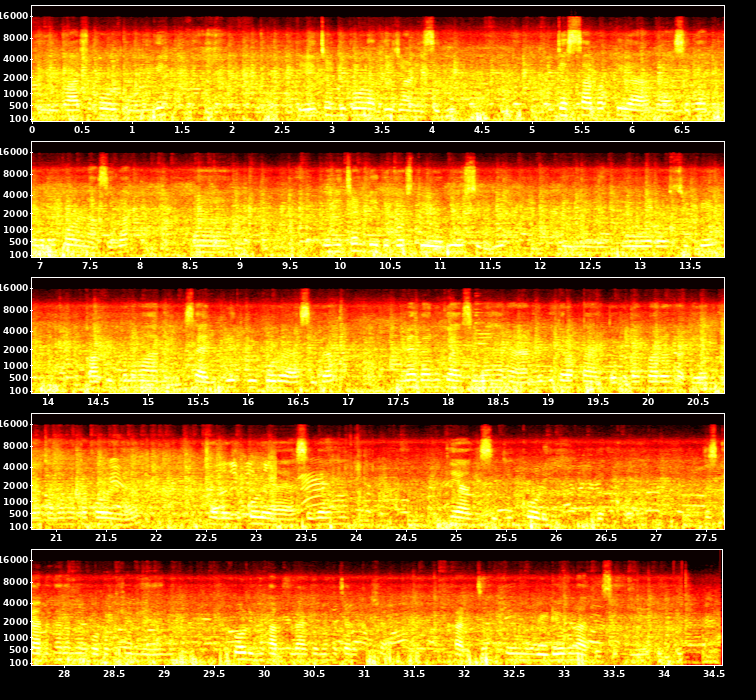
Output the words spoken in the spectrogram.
ਤੇ ਬਾਅਦ 'ਚ ਘੋਲ ਹੋਣਗੇ ਤੇ ਇਹ ਚੰਡੀ ਘੋਲ ਅੱਧੀ ਜਾਣੀ ਸੀਗੀ। ਜੱਸਾ ਪੱਟੀ ਆਇਆ ਹੋਇਆ ਸੀਗਾ, ਉੱਥੇ ਉਹਨੇ ਘੋਲਣਾ ਸੀਗਾ। ਅਹ ਝੰਡੀ ਦੀ ਕੁਸ਼ਤੀ ਉਹ ਵੀ ਉਹ ਸੀਗੀ। ਤੇ ਹੋਰ ਸੀਗੇ, ਕਾਫੀ ਪਹਿਲਵਾਨ ਸੈਲੀਬ੍ਰੇਟ ਵੀ ਕੋਲ ਹੋਇਆ ਸੀਗਾ। ਮੈਂ ਤਾਂ ਉਹਨੂੰ ਕਿਹਾ ਸੀ, ਮੈਂ ਕਿਹਾ ਰਹਿਣ ਵੀ ਤੇਰਾ ਪੈਰ ਦੁਖਦਾ ਪਰ ਹਟਿਆ ਨਹੀਂ ਮੈਂ ਕਹਿੰਦਾ ਮੈਂ ਤਾਂ ਘੋਲਣਾ ਹੈ ਚਲੋ ਜੀ ਕੋਲੇ ਆਇਆ ਸੀਗਾ ਇਹ, ਇੱਥੇ ਆ ਗਈ ਸੀਗੀ ਘੋੜੀ, ਦੇਖੋ ਜਿਸ ਕਾਰਨ ਕਹਿੰਦਾ ਮੈਂ ਫੋਟੋ ਖਿਚਾਉਣੀ ਹੈ ਘੋੜੀ ਨੂੰ ਹੱਥ ਲਾ ਕੇ ਮੈਂ ਕਿਹਾ, ਚੱਲ ਖਿਚਾ, ਖੜ ਜਾ। ਤੇ ਮੈਂ ਵੀਡੀਓ ਬਣਾਤੀ ਸੀਗੀ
